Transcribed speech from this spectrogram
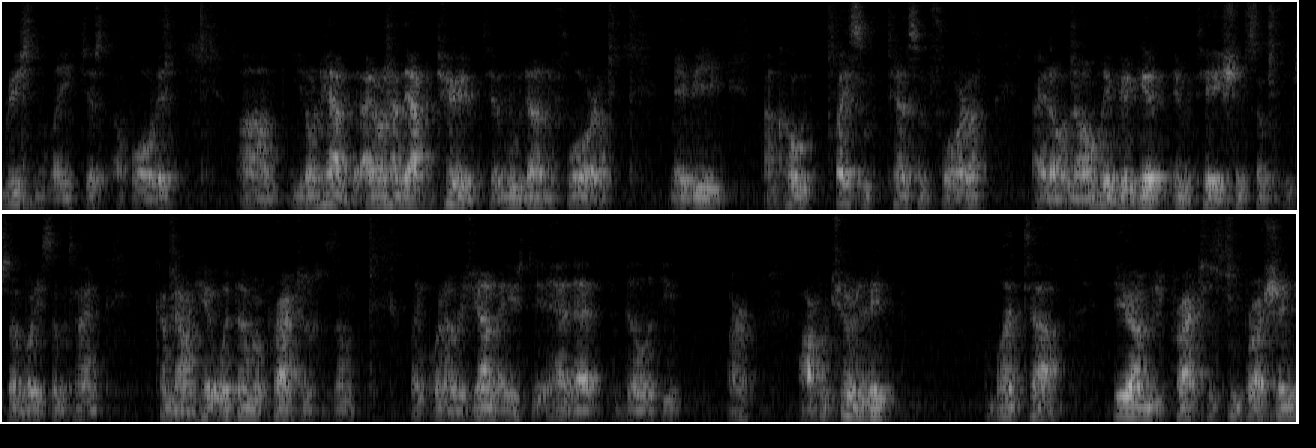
recently just uploaded, um, you don't have I don't have the opportunity to move down to Florida. Maybe I'll go play some tennis in Florida. I don't know. Maybe I get invitations some, from somebody sometime come down hit with them or practice with them. Like when I was young, I used to have that ability or opportunity. But uh, here I'm just practicing brushing,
